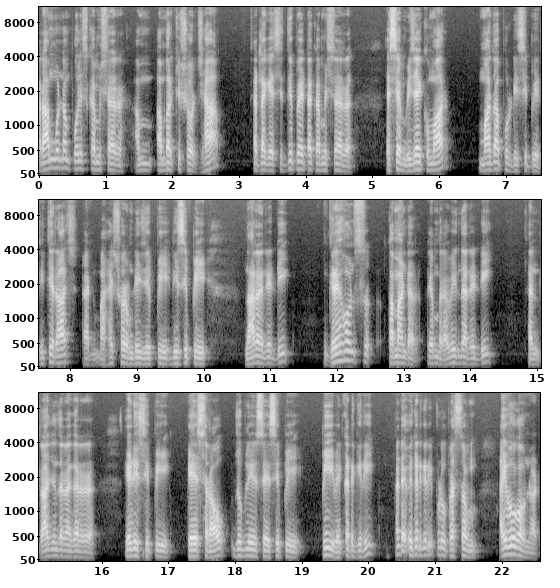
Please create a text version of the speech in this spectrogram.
రామగుండం పోలీస్ కమిషనర్ అం అంబర్ కిషోర్ ఝా అట్లాగే Siddipet commissioner S M Vijay Kumar Madhapur DCP Ritiraj and Maheshwaram DGP DCP Narayana Reddy Greyhounds commander M Ravinder Reddy and Rajendra Nagar ADCP K S Rao Jubilees ACP P. Venkatagiri. అంటే వెంకటగిరి ఇప్పుడు ప్రస్తుతం ఐఓగా ఉన్నాడు.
